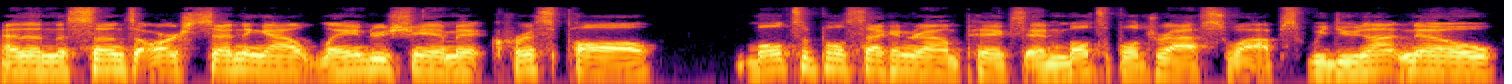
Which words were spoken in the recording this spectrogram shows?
and then the Suns are sending out Landry Shamet, Chris Paul, multiple second round picks, and multiple draft swaps. We do not know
